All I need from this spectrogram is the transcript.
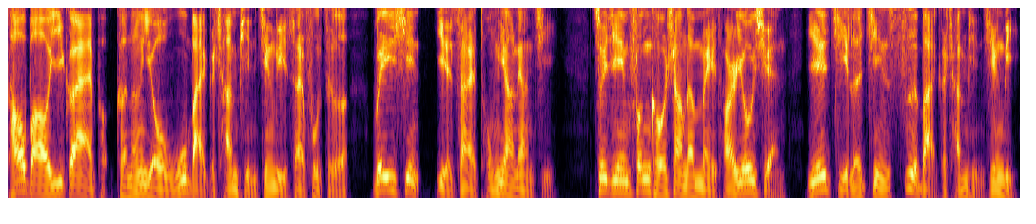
淘宝一个 App 可能有五百个产品经理在负责，微信也在同样量级。最近风口上的美团优选也挤了近四百个产品经理，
